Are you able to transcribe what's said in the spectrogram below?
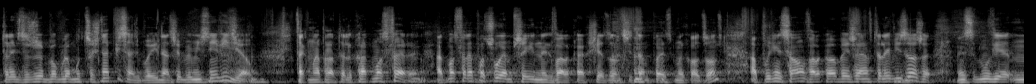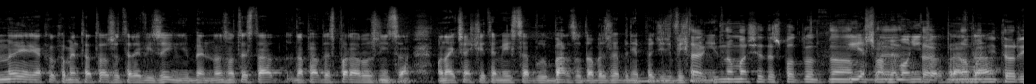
telewizorze, żeby w ogóle móc coś napisać, bo inaczej bym nic nie widział. Tak naprawdę tylko atmosferę. Atmosferę poczułem przy innych walkach siedząc i tam powiedzmy chodząc, a później całą walkę obejrzałem w telewizorze. Więc mówię, my jako komentatorzy telewizyjni będąc, no to jest ta naprawdę spora różnica, bo najczęściej te miejsca były bardzo dobre, żeby nie powiedzieć Tak, wyśmienite. no ma się też podgląd na... I jeszcze mamy e, monitor, tak, prawda? Na monitor i,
